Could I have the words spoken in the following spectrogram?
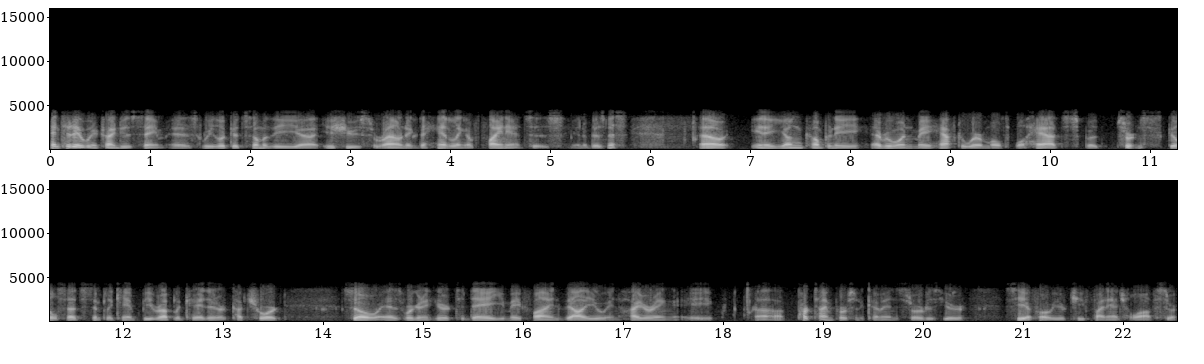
And today we're going to try and do the same as we look at some of the uh, issues surrounding the handling of finances in a business. Now, in a young company, everyone may have to wear multiple hats, but certain skill sets simply can't be replicated or cut short. So, as we're going to hear today, you may find value in hiring a uh, part time person to come in and serve as your CFO, your Chief Financial Officer.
